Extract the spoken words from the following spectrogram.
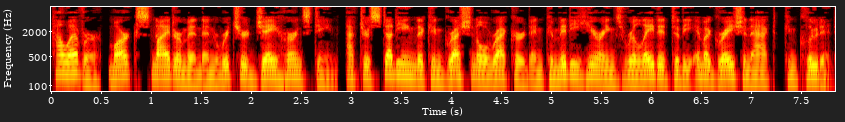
However, Mark Snyderman and Richard J. Herrnstein, after studying the congressional record and committee hearings related to the Immigration Act, concluded,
